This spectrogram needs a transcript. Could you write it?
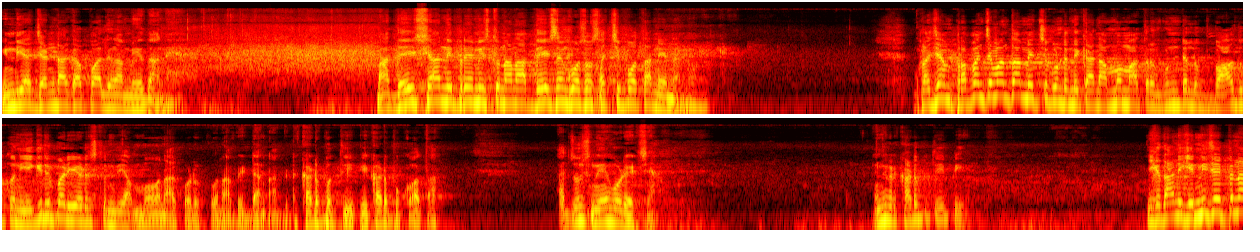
ఇండియా జెండా కప్పాలి నా మీద అని నా దేశాన్ని ప్రేమిస్తున్నా నా దేశం కోసం చచ్చిపోతాను నేను. ప్రజ ప్రపంచమంతా మెచ్చుకుంటుంది కానీ అమ్మ మాత్రం గుండెలు బాదుకొని ఎగిరిపడి ఏడుస్తుంది. అమ్మో నా కొడుకు నా బిడ్డ నా బిడ్డ. కడుపు తీపి కడుపు కోత. అది చూసి నేను కూడా ఏడ్చా. ఎందుకంటే కడుపు తీపి. ఇక దానికి ఎన్ని చెప్పినా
